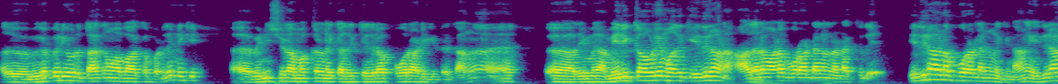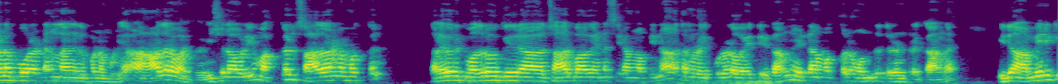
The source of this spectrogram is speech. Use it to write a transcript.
அது மிகப்பெரிய ஒரு தாக்கமா பார்க்கப்படுது. இன்னைக்கு வெனிசுலா மக்கள் இன்னைக்கு அதுக்கு எதிராக போராடிக்கிட்டு இருக்காங்க. அதே மாதிரி அமெரிக்காவிலையும் அதுக்கு எதிரான ஆதரவான போராட்டங்கள் நடக்குது. எதிரான போராட்டங்கள் இருக்கு நாங்க எதிரான போராட்டங்கள் நாங்க இது பண்ண முடியாது. ஆதரவான வெனிசுலாவிலையும் மக்கள் சாதாரண மக்கள் தலைவருக்கு மதுரோவுக்கு எதிராக சார்பாக என்ன செய்றாங்க அப்படின்னா தங்களுடைய குரலை உயர்த்திருக்காங்க எல்லா மக்களும் ஒன்று திரண்டு இருக்காங்க இது அமெரிக்க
